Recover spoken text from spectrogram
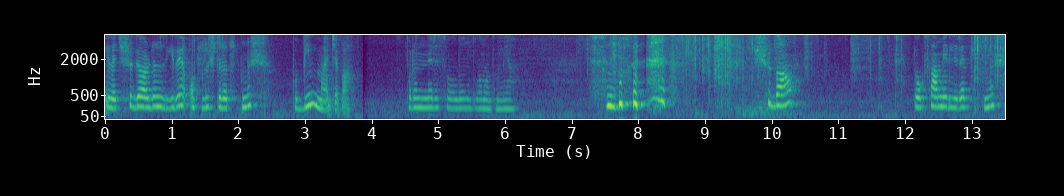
Evet şu gördüğünüz gibi 33 lira tutmuş. Bu BİM mi acaba? Buranın neresi olduğunu bulamadım ya. Neyse. Şu da 91 lira tutmuş.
